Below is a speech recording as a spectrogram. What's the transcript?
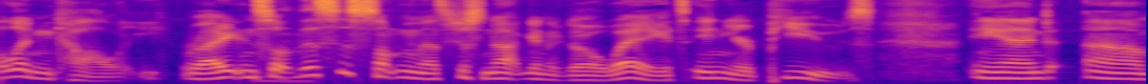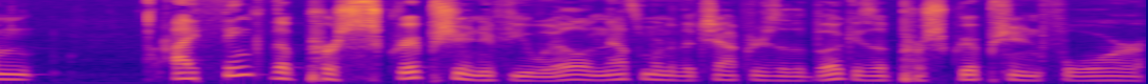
melancholy, right? And so this is something that's just not going to go away. It's in your pews. And um, I think the prescription, if you will, and that's one of the chapters of the book, is a prescription for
